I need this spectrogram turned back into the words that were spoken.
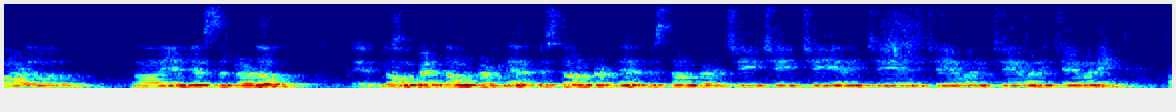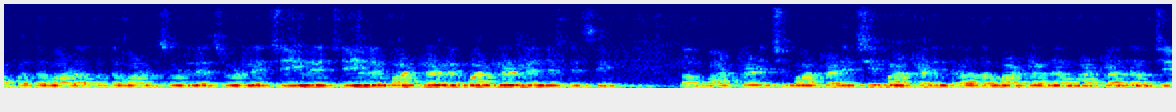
వాడు ఏం చేస్తుంటాడు? దొంగ పెడతా ఉంటాడు నేర్పిస్తూ ఉంటాడు నేర్పిస్తూ ఉంటాడు. చెయ్యి చెయ్యి చెయ్యని చెయ్యని చేయమని చేయమని చేయమని అబద్ధమాడు అబద్ధమాడు. చూడలే చూడలే చేయలే చేయలే మాట్లాడలే మాట్లాడలే అని చెప్పేసి మాట్లాడించి మాట్లాడించి మాట్లాడిన తర్వాత మాట్లాడినావు మాట్లాడినావు. చే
